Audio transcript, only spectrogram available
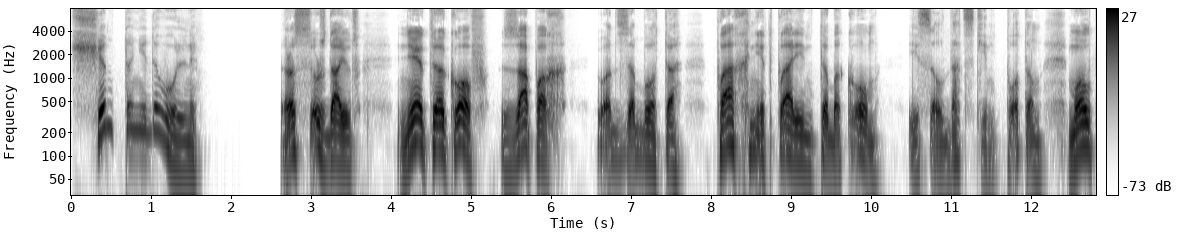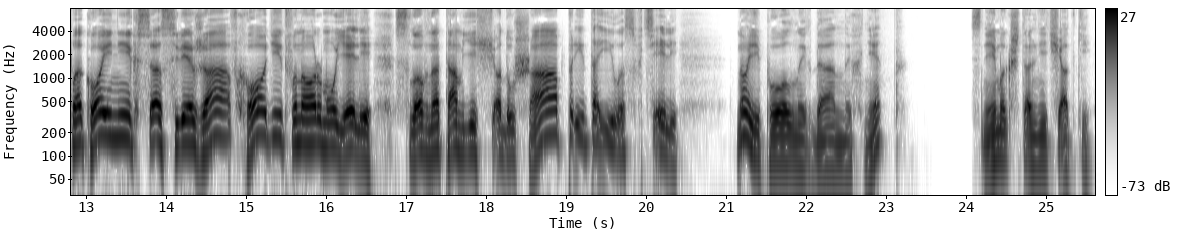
Чем-то недовольны. Рассуждают, не таков запах, вот забота. Пахнет парень табаком и солдатским потом, Мол, покойник со свежа входит в норму ели, Словно там еще душа притаилась в теле. Но и полных данных нет. Снимок, что ли, нечеткий.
